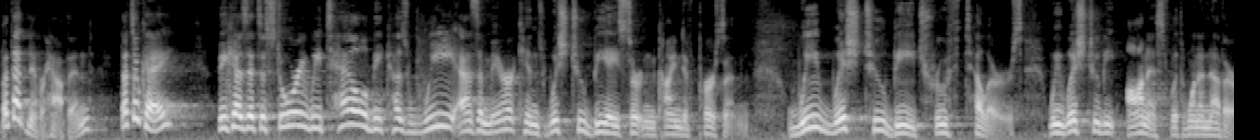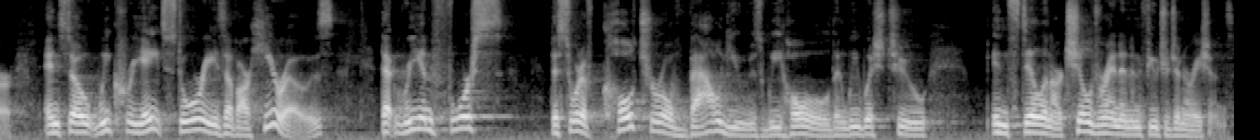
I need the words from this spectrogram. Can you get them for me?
but that never happened. That's okay, because it's a story we tell because we as Americans wish to be a certain kind of person. We wish to be truth tellers. We wish to be honest with one another. And so we create stories of our heroes that reinforce the sort of cultural values we hold and we wish to instill in our children and in future generations.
